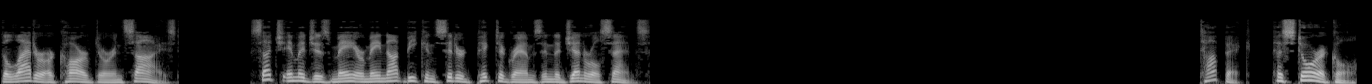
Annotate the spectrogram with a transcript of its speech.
the latter are carved or incised. Such images may or may not be considered pictograms in the general sense. Historical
